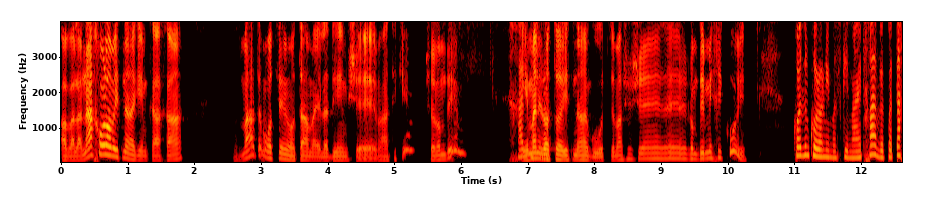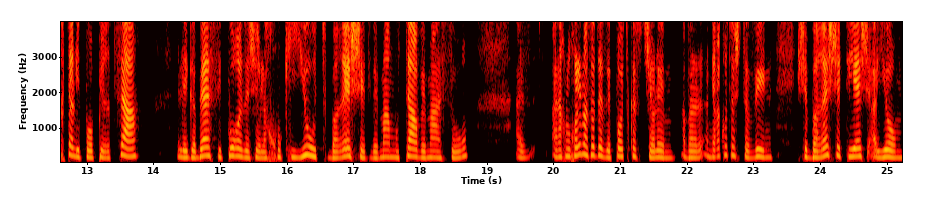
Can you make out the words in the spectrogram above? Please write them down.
אבל אנחנו לא מתנהגים ככה, אז מה אתם רוצים מאותם הילדים שמעתיקים, שלומדים? חד אם אני משמעית. לא טועה התנהגות, זה משהו שלומדים מחיקוי. קודם כל אני מסכימה איתך, ופתחת לי פה פרצה לגבי הסיפור הזה של החוקיות ברשת ומה מותר ומה אסור. אז אנחנו יכולים לעשות איזה פודקאסט שלם, אבל אני רק רוצה שתבין שברשת יש היום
